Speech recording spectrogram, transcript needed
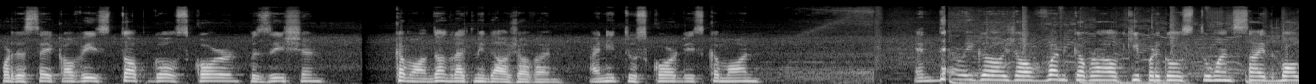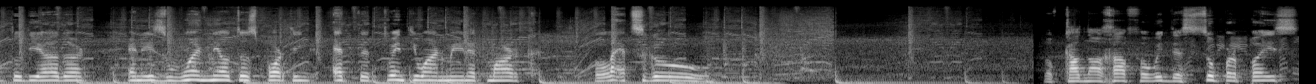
for the sake of his top goal scorer position. Come on don't let me down Giovanni. I need to score this come on. And there we go, Jovane Cabral, keeper goes to one side, ball to the other, and is 1-0 to Sporting at the 21 minute mark. Let's go! Look out now Rafa with the super pace,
